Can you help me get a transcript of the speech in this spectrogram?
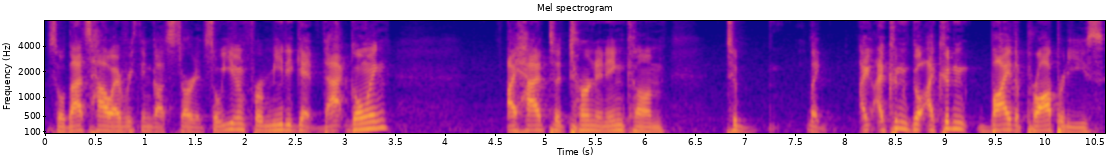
So that's how everything got started. So even for me to get that going, I had to turn an income to like I, I couldn't go I couldn't buy the properties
